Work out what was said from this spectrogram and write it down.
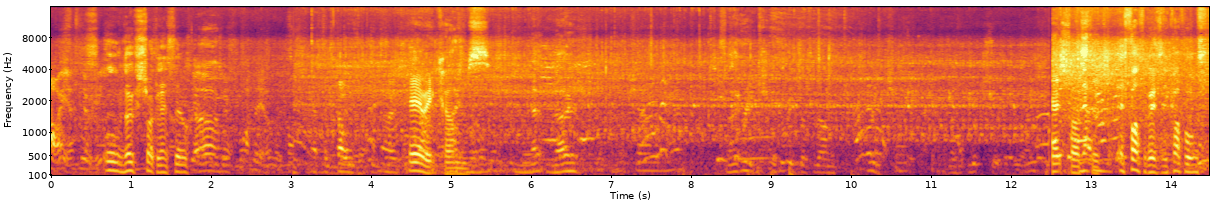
Oh, no struggling still. Here it comes. No, no. No, faster. it's faster basically, couples.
